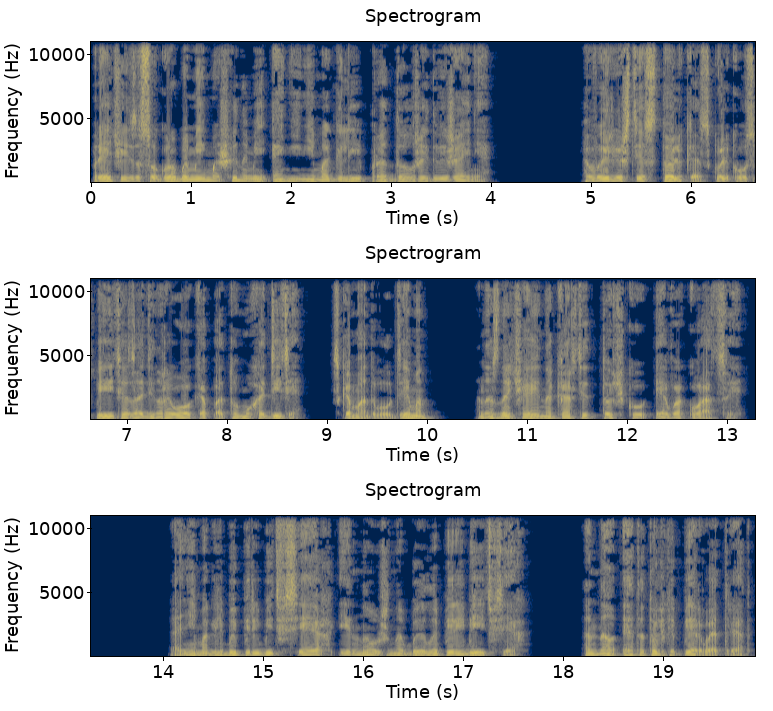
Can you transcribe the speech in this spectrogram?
прячась за сугробами и машинами, они не могли продолжить движение. «Вырежьте столько, сколько успеете за один рывок, а потом уходите», – скомандовал демон, назначая на карте точку эвакуации. Они могли бы перебить всех, и нужно было перебить всех. Но это только первый отряд,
